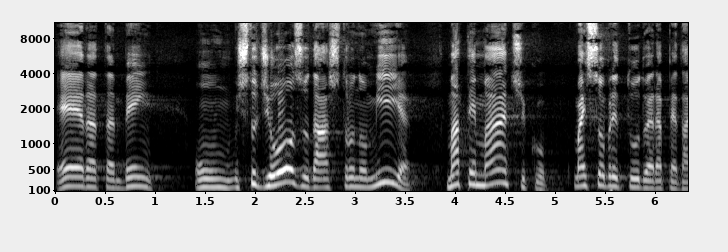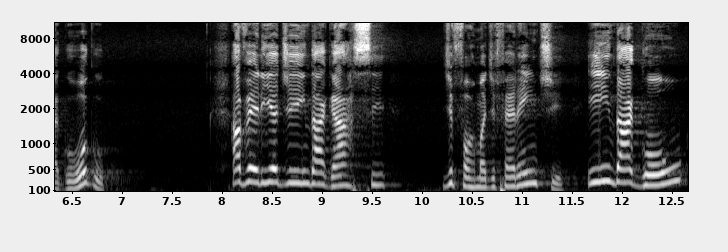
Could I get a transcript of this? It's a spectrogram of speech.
era também um estudioso da astronomia matemático, mas sobretudo era pedagogo, haveria de indagar-se de forma diferente e indagou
